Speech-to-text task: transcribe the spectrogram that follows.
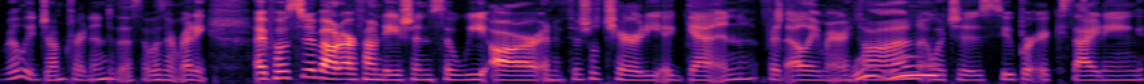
really jumped right into this. I wasn't ready. I posted about our foundation. So we are an official charity again for the LA Marathon, which is super exciting.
